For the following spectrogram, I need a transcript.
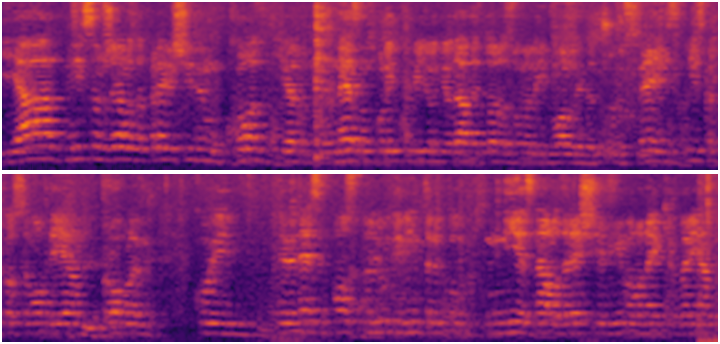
Ja nisam želeo da previše idem u kod, jer ne znam koliko bi ljudi odavde to razumeli i volili da čuju sve. Istakao sam ovde jedan problem koji 90% ljudi na internetu nije znalo da reši ili imalo neke varijante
